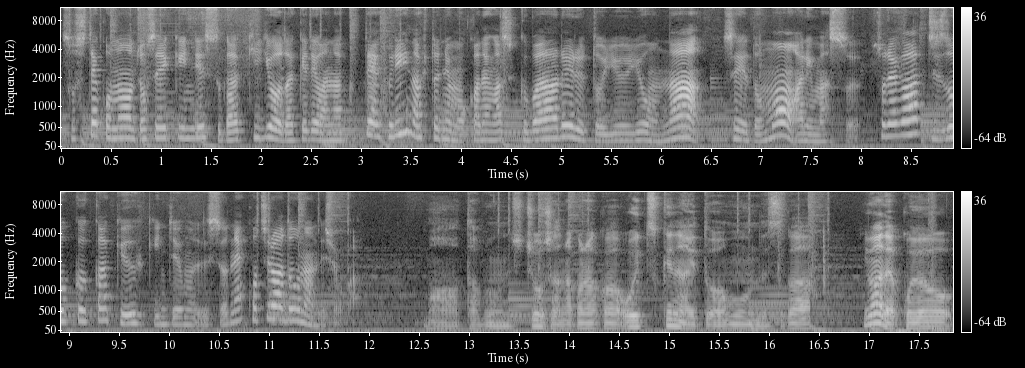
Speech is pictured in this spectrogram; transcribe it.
そしてこの助成金ですが企業だけではなくてフリーの人にもお金が配られるというような制度もあります。それが持続化給付金というものですよね。こちらはどうなんでしょうか？まあ多分視聴者なかなか追いつけないとは思うんですが今までは雇用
